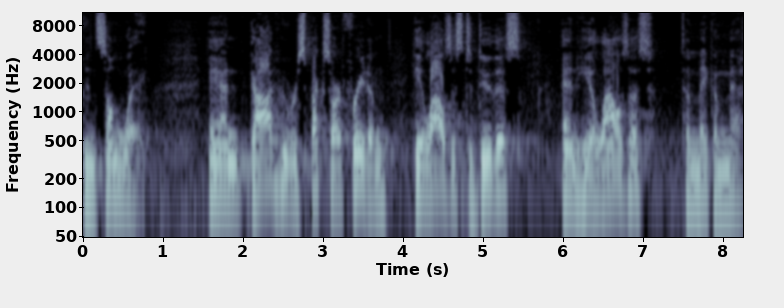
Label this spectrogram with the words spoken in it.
in some way. And God, who respects our freedom, He allows us to do this, and He allows us to make a mess.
